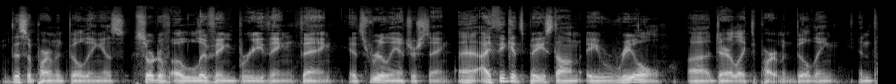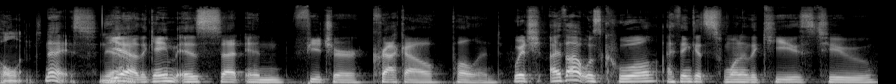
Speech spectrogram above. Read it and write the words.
this apartment building is sort of a living, breathing thing. It's really interesting. Uh, I think it's based on a real uh, derelict apartment building in Poland. Nice. Yeah. Yeah. the game is set in future Krakow, Poland, which I thought was cool. I think it's one of the keys to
